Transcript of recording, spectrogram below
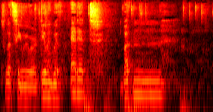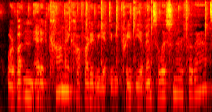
So let's see, we were dealing with edit, button, or button edit comic. How far did we get? Did we create the event listener for that?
